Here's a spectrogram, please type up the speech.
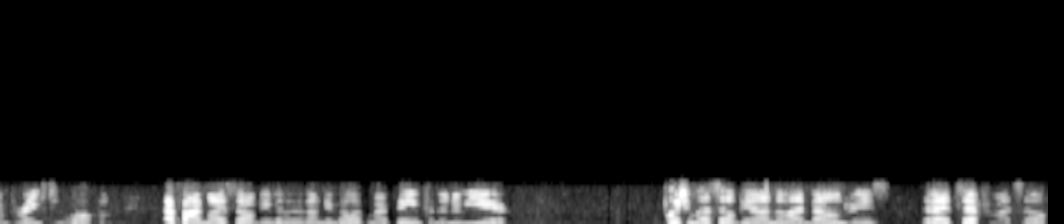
embraced and welcomed. I find myself, even as I'm developing my theme for the new year, pushing myself beyond my boundaries that I had set for myself.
